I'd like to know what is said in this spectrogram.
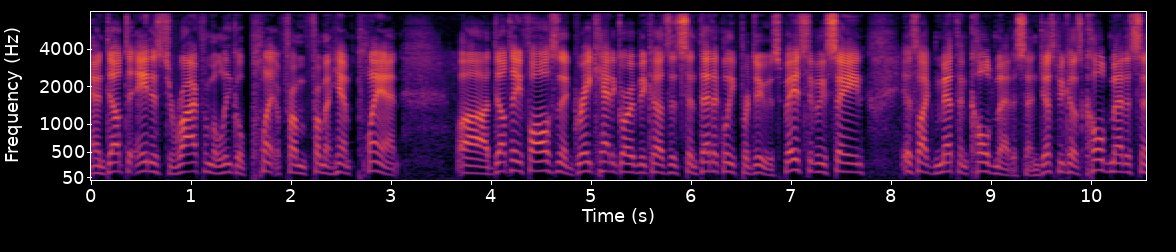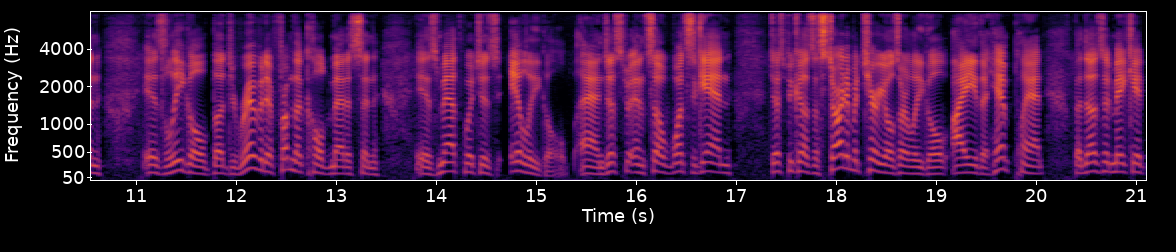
and Delta Eight is derived from a legal plant from from a hemp plant uh, Delta 8 falls in a gray category because it's synthetically produced. Basically, saying it's like meth and cold medicine. Just because cold medicine is legal, the derivative from the cold medicine is meth, which is illegal. And just and so once again, just because the starting materials are legal, i.e., the hemp plant, that doesn't make it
